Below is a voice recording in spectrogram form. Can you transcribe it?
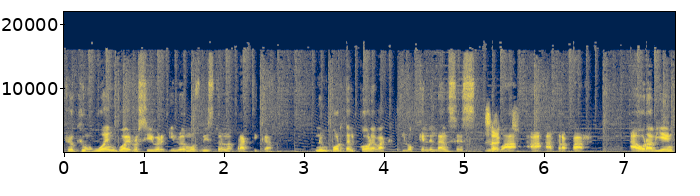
Creo que un buen wide receiver, y lo hemos visto en la práctica, no importa el coreback, lo que le lances lo va a atrapar. Ahora bien,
